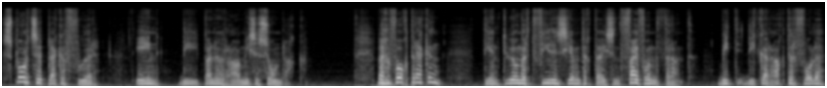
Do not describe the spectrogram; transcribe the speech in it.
sportsitplekke voor en die panoramiese sondak. By gevolgtrekking teen R274500 bied die karaktervolle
